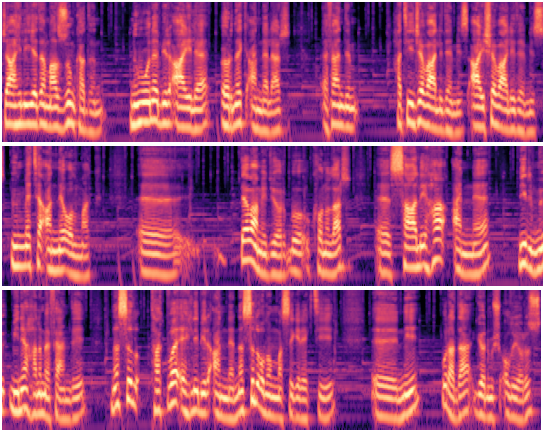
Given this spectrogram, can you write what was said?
cahiliyede mazlum kadın, numune bir aile, örnek anneler, efendim Hatice validemiz, Ayşe validemiz, ümmete anne olmak, e, devam ediyor bu konular. E, saliha anne, bir mümine hanımefendi, nasıl takva ehli bir anne, nasıl olunması gerektiğini burada görmüş oluyoruz.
